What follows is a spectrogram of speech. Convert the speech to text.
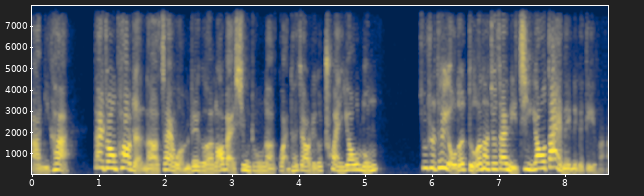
啊，你看带状疱疹呢，在我们这个老百姓中呢，管它叫这个串腰龙，就是它有的得呢，就在你系腰带的那个地方。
